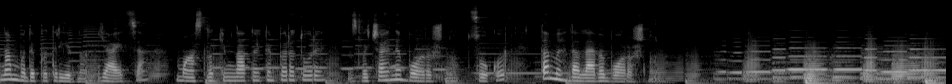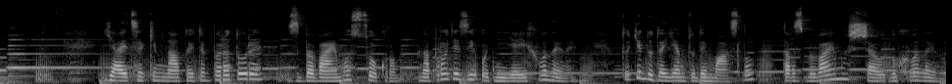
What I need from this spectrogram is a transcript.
Нам буде потрібно яйця, масло кімнатної температури, звичайне борошно, цукор та мигдалеве борошно. Яйця кімнатної температури збиваємо з цукром на протязі однієї хвилини. Тоді додаємо туди масло та взбиваємо ще одну хвилину.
